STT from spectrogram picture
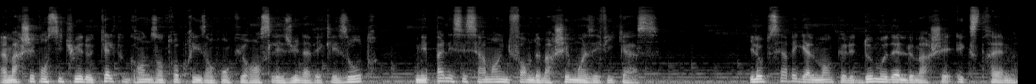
un marché constitué de quelques grandes entreprises en concurrence les unes avec les autres n'est pas nécessairement une forme de marché moins efficace. Il observe également que les deux modèles de marché extrêmes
